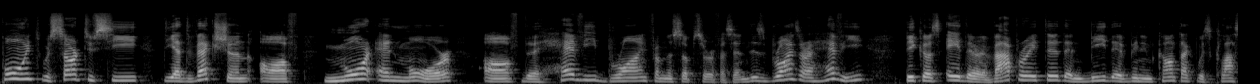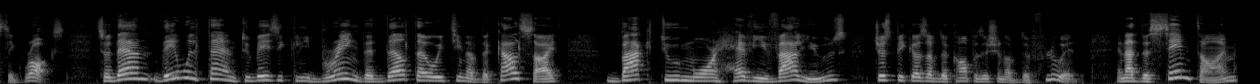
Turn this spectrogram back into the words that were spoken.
point, we start to see the advection of more and more of the heavy brine from the subsurface. And these brines are heavy because A, they're evaporated, and B, they've been in contact with clastic rocks. So then they will tend to basically bring the delta 18 of the calcite back to more heavy values just because of the composition of the fluid. And at the same time,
